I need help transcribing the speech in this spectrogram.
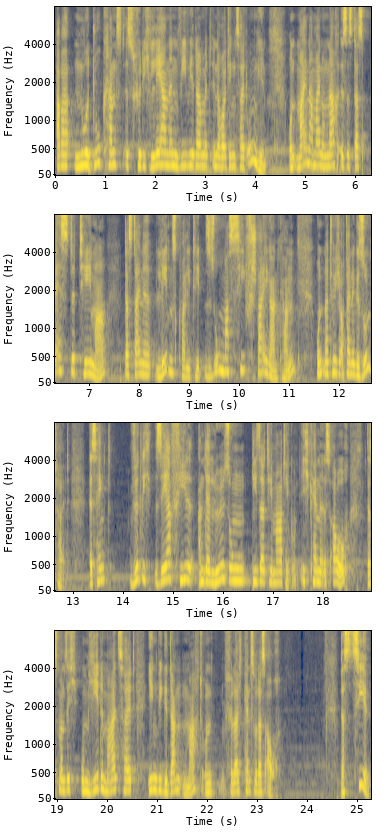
aber nur du kannst es für dich lernen, wie wir damit in der heutigen Zeit umgehen. Und meiner Meinung nach ist es das beste Thema, das deine Lebensqualität so massiv steigern kann und natürlich auch deine Gesundheit. Es hängt wirklich sehr viel an der Lösung dieser Thematik. Und ich kenne es auch, dass man sich um jede Mahlzeit irgendwie Gedanken macht und vielleicht kennst du das auch. Das Ziel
